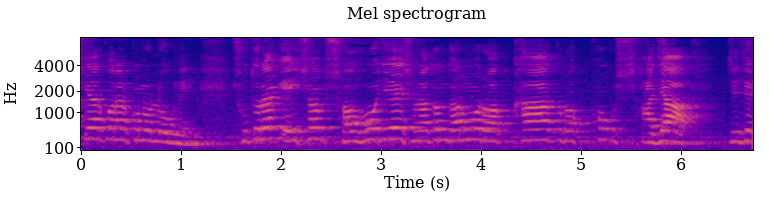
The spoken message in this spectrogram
শেয়ার করার কোনো লোক নেই। সুতরাং এইসব সহজে সনাতন ধর্ম রক্ষা, রক্ষক সাজা, যে যে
